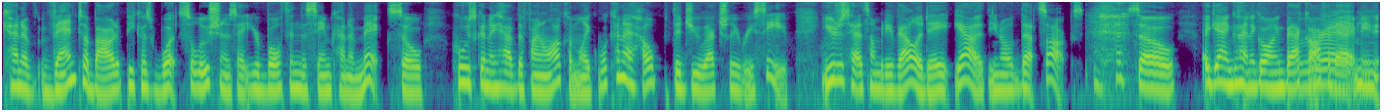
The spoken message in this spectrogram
kind of vent about it because what solution is that you're both in the same kind of mix. So who's going to have the final outcome? Like what kind of help did you actually receive? You just had somebody validate, yeah, you know, that sucks. so again, kind of going back right. off of that, I mean,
